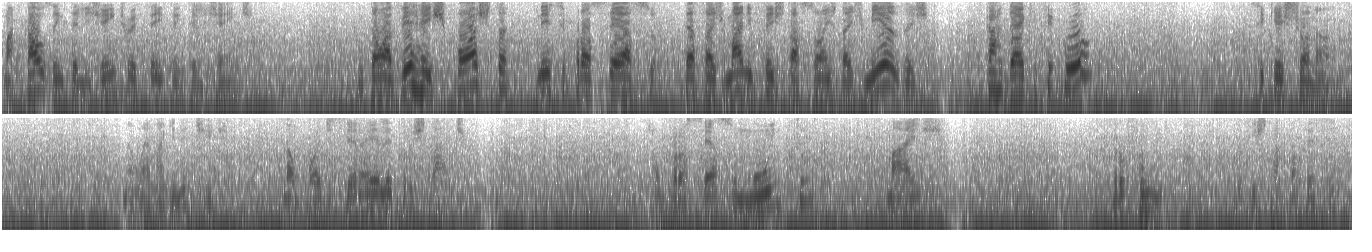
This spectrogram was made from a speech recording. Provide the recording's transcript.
uma causa inteligente, o efeito é inteligente. Então, haver resposta nesse processo dessas manifestações das mesas, Kardec ficou se questionando magnetismo. Não pode ser a eletrostática. É um processo muito mais profundo do que está acontecendo.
